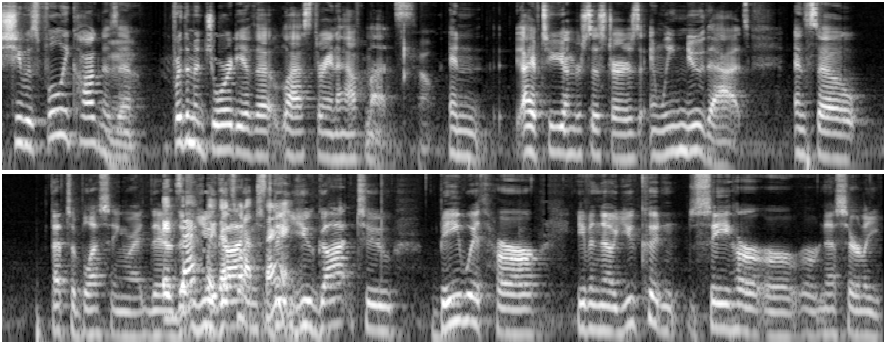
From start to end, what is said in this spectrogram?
she was fully cognizant for the majority of the last three and a half months. Yeah. And I have two younger sisters, and we knew that. And so That's a blessing right there. Exactly, that's what I'm That saying. you got to be with her, even though you couldn't see her or, or necessarily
